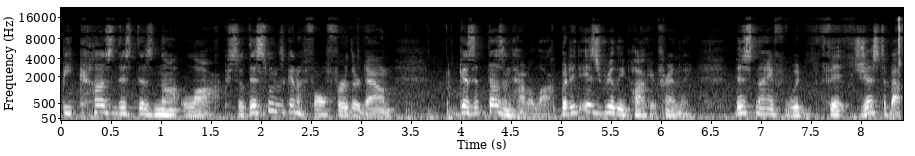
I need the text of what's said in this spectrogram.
because this does not lock. So this one's gonna fall further down because it doesn't have a lock, but it is really pocket friendly. This knife would fit just about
